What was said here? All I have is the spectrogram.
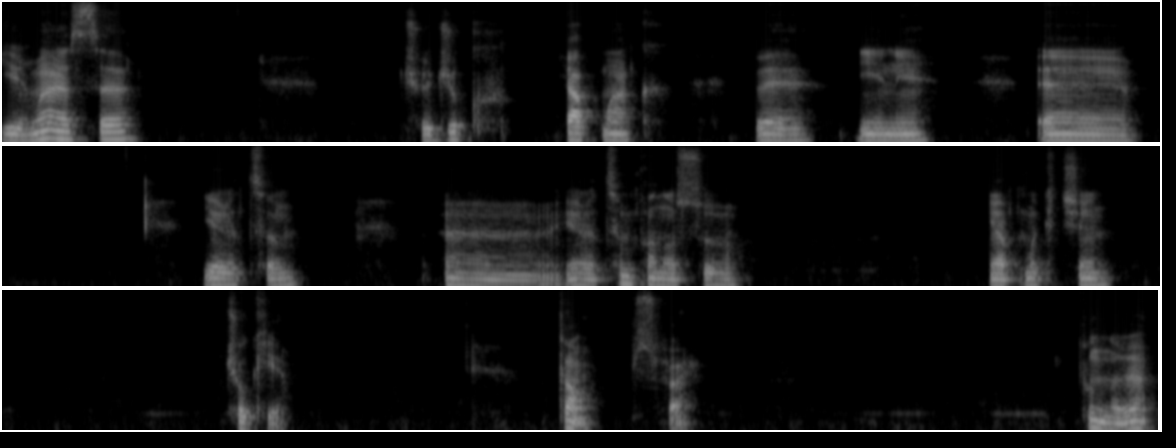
20 arası çocuk yapmak ve yeni eee, yaratım eee, yaratım panosu yapmak için çok iyi. Tamam, süper. Bunları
